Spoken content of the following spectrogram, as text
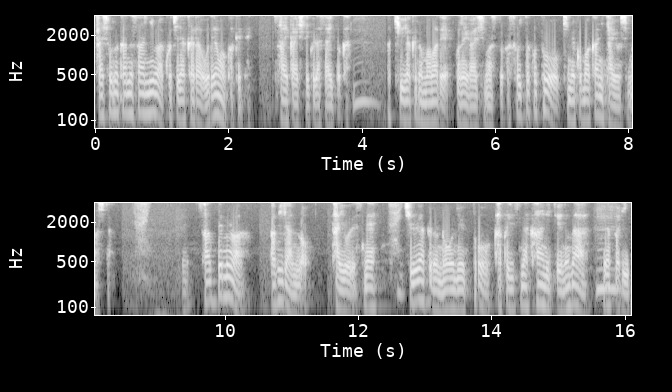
対象の患者さんにはこちらからお電話をかけて再開してくださいとか、うん、休薬のままでお願いしますとかそういったことをきめ細かに対応しました、はい、3点目はアビガンの対応ですね、はい、治療薬の納入と確実な管理というのが、うん、やっぱり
